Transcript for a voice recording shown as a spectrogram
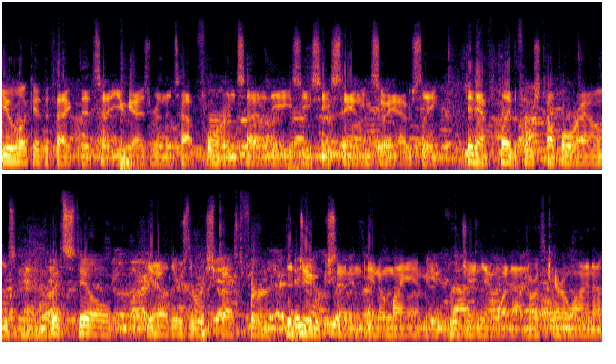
You look at the fact that uh, you guys were in the top four inside of the ACC standings, so you obviously didn't have to play the first couple rounds, but still, you know, there's the respect for the Dukes and you know Miami and Virginia and whatnot, North Carolina.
